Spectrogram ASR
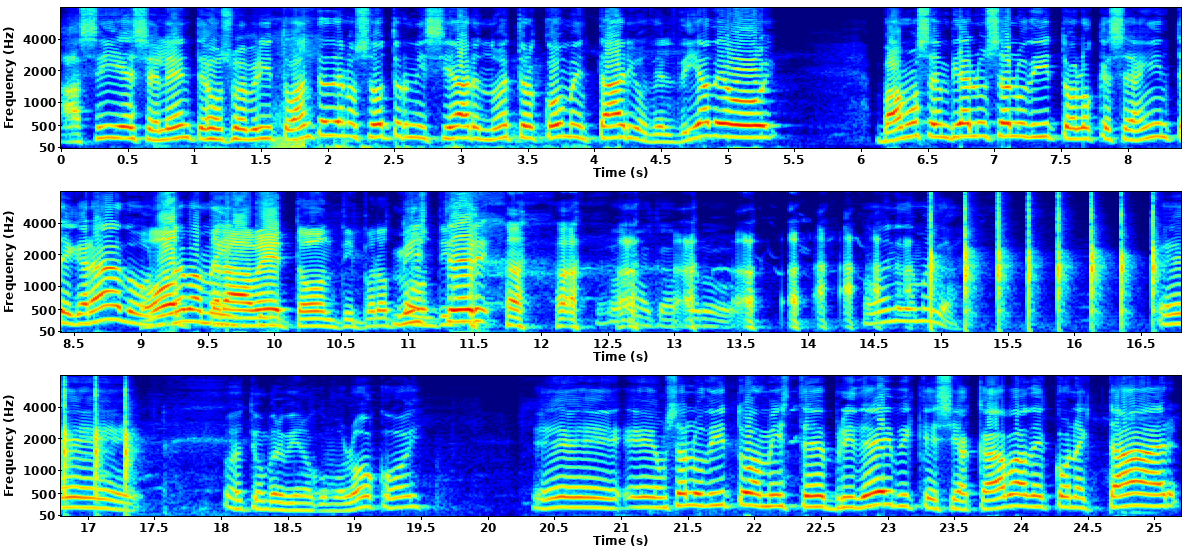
Así, excelente, Josué Brito. Antes de nosotros iniciar nuestro comentario del día de hoy, vamos a enviarle un saludito a los que se han integrado Otra nuevamente. Otra vez, Tonti, pero Tonti. Mister... Acá, pero... No, de maldad. Eh, pues este hombre vino como loco hoy. Eh, eh, un saludito a Mr. Bri David que se acaba de conectar.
